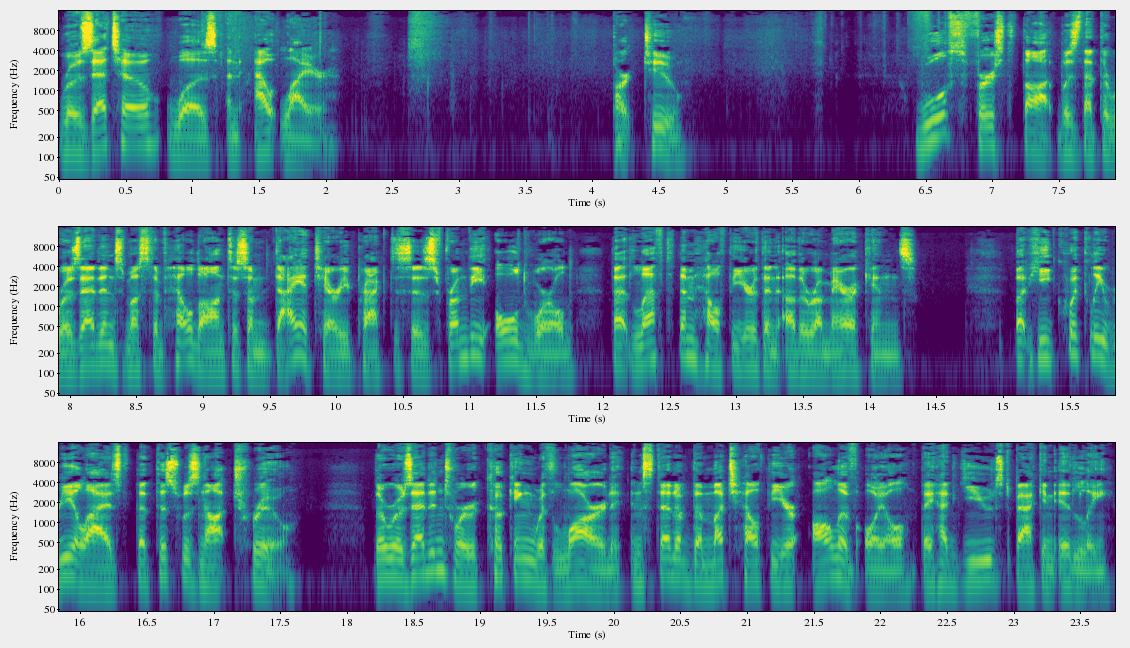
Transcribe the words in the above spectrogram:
Roseto was an outlier. Part 2 Wolf's first thought was that the Rosetans must have held on to some dietary practices from the old world that left them healthier than other Americans. But he quickly realized that this was not true. The Rosetans were cooking with lard instead of the much healthier olive oil they had used back in Italy.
